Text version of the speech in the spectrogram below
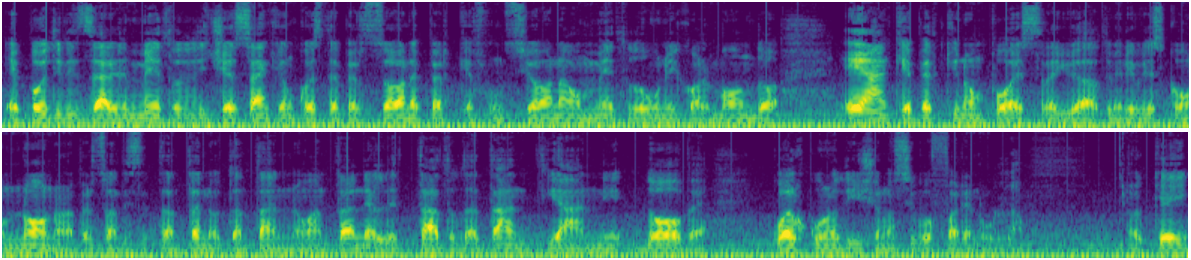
e puoi utilizzare il metodo di CS anche con queste persone perché funziona, un metodo unico al mondo e anche per chi non può essere aiutato. Mi riferisco a un nonno, una persona di 70 anni, 80 anni, 90 anni, allettato da tanti anni, dove qualcuno dice non si può fare nulla. Ok?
